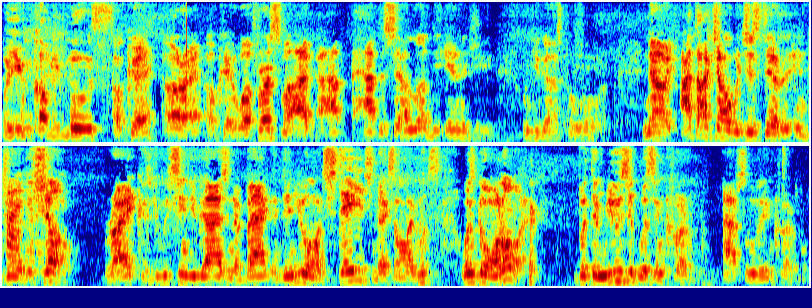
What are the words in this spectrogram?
but you can call me Moose. okay, all right, okay. Well, first of all, I, I have to say I love the energy when you guys perform. Now, I thought y'all were just there to enjoy the show, right? Because we seen you guys in the back, and then you on stage next. I'm like, what's what's going on? But the music was incredible, absolutely incredible.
